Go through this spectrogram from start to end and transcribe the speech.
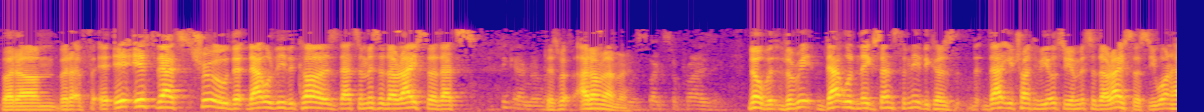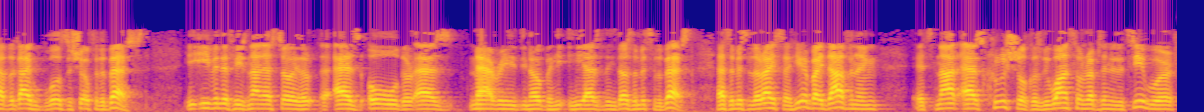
But um, but if, if that's true, that that would be because that's a mitzvah daraisa. That's I think I remember. What- I don't remember. It was like surprising. no, but the re, that would make sense to me because th- that you're trying to be yotzi your mitzvah daraisa. So you want to have the guy who blows the show for the best, E- even if he's not necessarily the- as old or as married, you know. But he, he has he does the mitzvah the best. That's the mitzvah daraisa. Here by davening, it's not as crucial because we want someone representing the tzibur,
